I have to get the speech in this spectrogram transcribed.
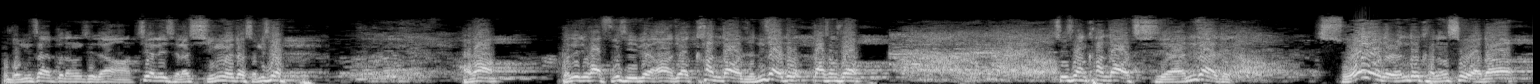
我们再不能这样啊，建立起来行为的什么性？好不好？我这句话复习一遍啊，叫看到人在动，大声说，就像看到钱在动，所有的人都可能是我的。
